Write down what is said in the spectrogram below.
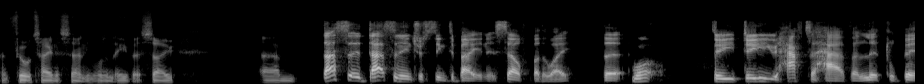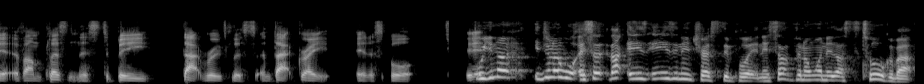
and Phil Taylor certainly wasn't either. So um, that's a, that's an interesting debate in itself, by the way. That what do you, do you have to have a little bit of unpleasantness to be that ruthless and that great in a sport? It, well, you know, you know what? It's a, that is it is an interesting point, and it's something I wanted us to talk about.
